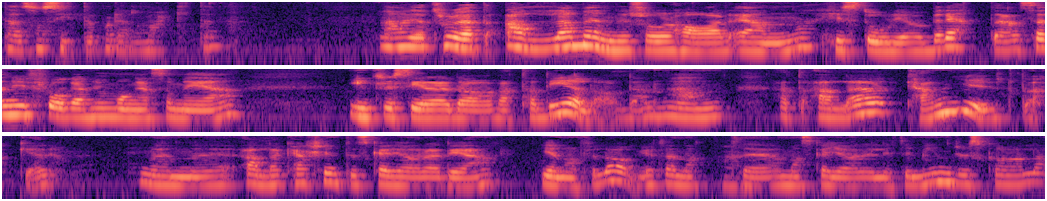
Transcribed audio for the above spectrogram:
den som sitter på den makten? Ja, jag tror att alla människor har en historia att berätta. Sen är ju frågan hur många som är intresserade av att ta del av den. Men att alla kan ge ut böcker. Men eh, alla kanske inte ska göra det genom förlag utan att eh, man ska göra det i lite mindre skala.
